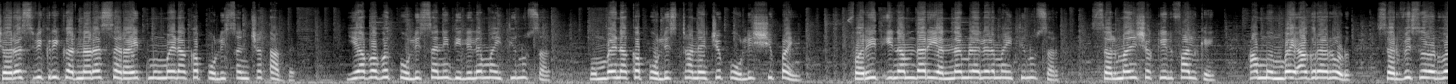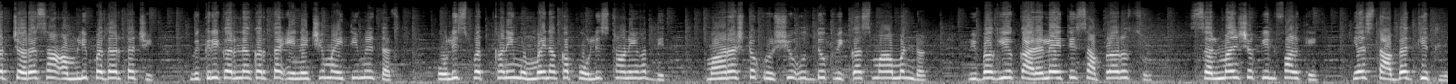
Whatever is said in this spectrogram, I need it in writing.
चरस विक्री करणाऱ्या सराईत मुंबई नाका पोलिसांच्या ताब्यात. याबाबत पोलिसांनी दिलेल्या माहितीनुसार मुंबई नाका पोलीस ठाण्याचे पोलीस शिपाई फरीद इनामदार यांना मिळालेल्या माहितीनुसार सलमान शकील फालके हा मुंबई आग्रा रोड सर्व्हिस रोडवर चरस हा अंमली पदार्थाची विक्री करण्याकरता येण्याची माहिती मिळताच पोलीस पथकाने मुंबई नाका पोलीस ठाणे हद्दीत महाराष्ट्र कृषी उद्योग विकास महामंडळ विभागीय कार्यालय येथे सापळा रचून सलमान शकील फाळके यास ताब्यात घेतले.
